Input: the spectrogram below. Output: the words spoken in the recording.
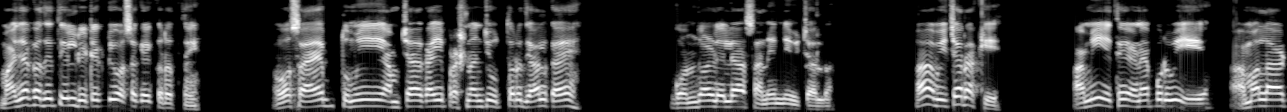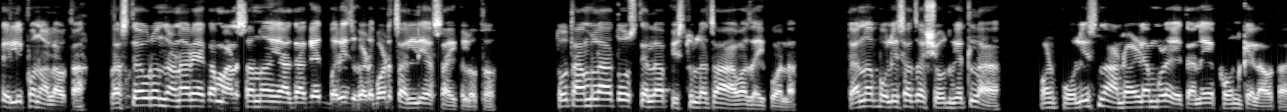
माझ्या कथेतील डिटेक्टिव्ह असं काही करत नाही. हो साहेब तुम्ही आमच्या काही प्रश्नांची उत्तर द्याल काय? गोंधळलेल्या सानेंनी विचारलं. हा विचारा की. आम्ही येथे येण्यापूर्वी आम्हाला टेलिफोन आला होता. रस्त्यावरून जाणाऱ्या एका माणसानं या जागेत बरीच गडबड चालली असं ऐकलं होतं. तो थांबला तोच त्याला पिस्तुलाचा आवाज ऐकू आला. त्यानं पोलिसाचा शोध घेतला पण पोलिसनं आढळल्यामुळे त्याने फोन केला होता.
